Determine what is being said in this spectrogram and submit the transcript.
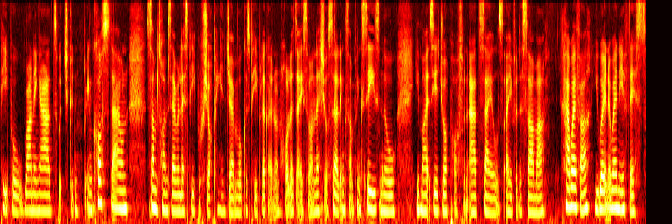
people running ads, which can bring costs down, sometimes there are less people shopping in general because people are going on holiday. So unless you're selling something seasonal, you might see a drop off in ad sales over the summer. However, you won't know any of this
